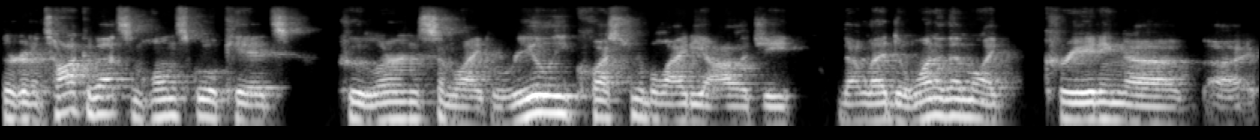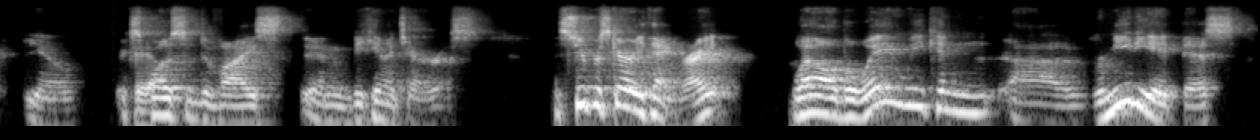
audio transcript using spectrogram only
They're going to talk about some homeschool kids who learned some like really questionable ideology that led to one of them like creating a, a you know explosive yeah. device and became a terrorist. A super scary thing, right? Well, the way we can uh, remediate this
